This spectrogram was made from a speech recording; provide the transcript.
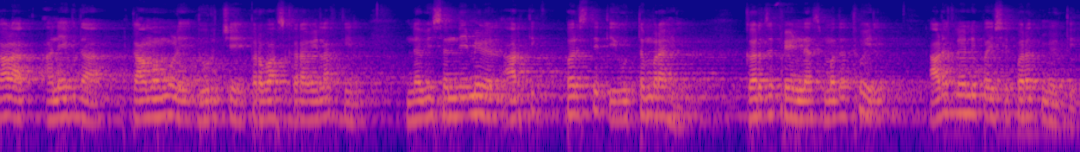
काळात अनेकदा कामामुळे दूरचे प्रवास करावे लागतील. नवी संधी मिळेल. आर्थिक परिस्थिती उत्तम राहील. कर्ज फेडण्यास मदत होईल. अडकलेले पैसे परत मिळतील.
